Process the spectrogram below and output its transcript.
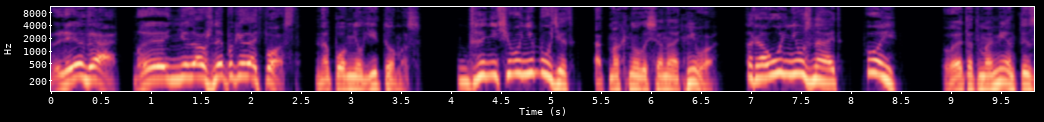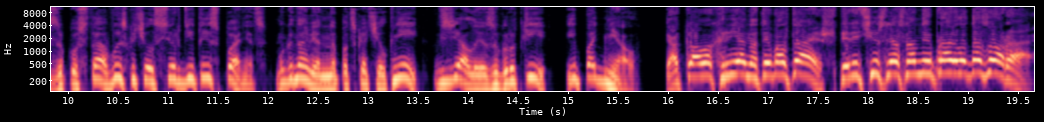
«Линда, мы не должны покидать пост», — напомнил ей Томас. «Да ничего не будет», — отмахнулась она от него. «Рауль не узнает. Ой, в этот момент из-за куста выскочил сердитый испанец, мгновенно подскочил к ней, взял ее за грудки и поднял. «Какого хрена ты болтаешь? Перечисли основные правила дозора!»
